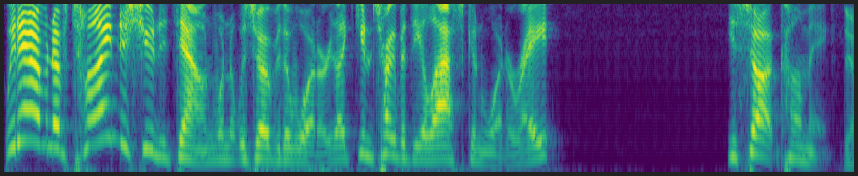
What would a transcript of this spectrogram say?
we didn't have enough time to shoot it down when it was over the water. Like, you know, talking about the Alaskan water, right? You saw it coming. Yeah.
